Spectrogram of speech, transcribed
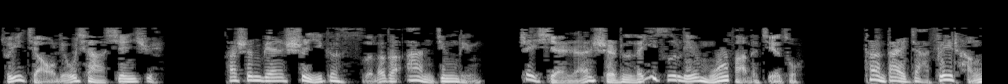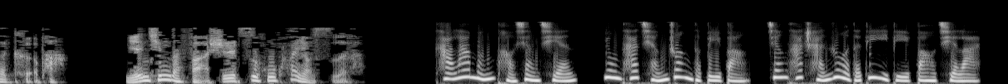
嘴角流下鲜血。他身边是一个死了的暗精灵，这显然是雷斯林魔法的杰作，但代价非常的可怕。年轻的法师似乎快要死了。卡拉蒙跑向前，用他强壮的臂膀将他孱弱的弟弟抱起来。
